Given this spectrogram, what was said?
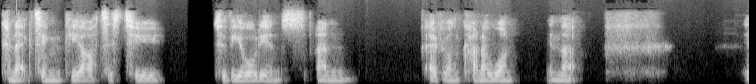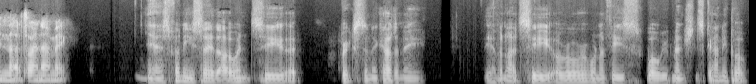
connecting the artist to to the audience, and everyone kind of won in that in that dynamic. Yeah, it's funny you say that. I went to uh, Brixton Academy the other night to see Aurora, one of these. Well, we mentioned Scandi Pop.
